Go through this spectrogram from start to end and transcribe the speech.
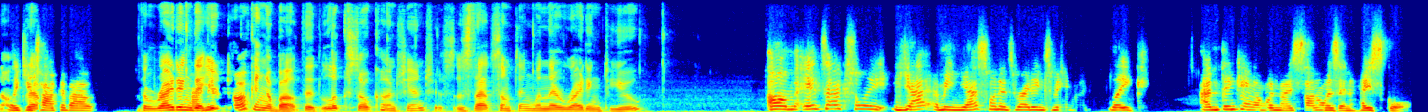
No, like you talk about The writing that Pardon? you're talking about that looks so conscientious, is that something when they're writing to you? Um, it's actually, yeah, I mean, yes, when it's writing to me, like I'm thinking of when my son was in high school.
